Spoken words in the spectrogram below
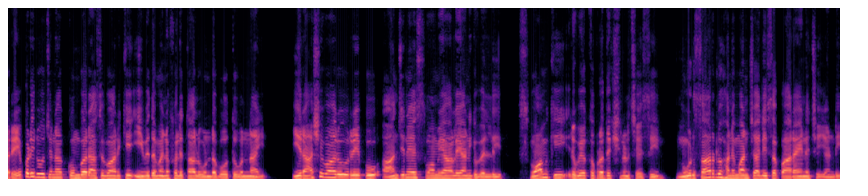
రేపటి రోజున కుంభరాశి వారికి ఈ విధమైన ఫలితాలు ఉండబోతూ ఉన్నాయి. ఈ రాశి వారు రేపు ఆంజనేయ స్వామి ఆలయానికి వెళ్ళి స్వామికి ఇరవై ఒక్క ప్రదక్షిణలు చేసి మూడుసార్లు హనుమాన్ చాలీస పారాయణ చేయండి.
